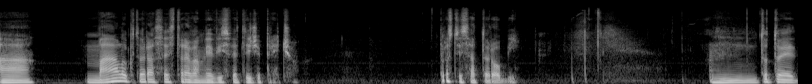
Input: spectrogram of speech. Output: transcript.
a málo ktorá sestra vám vie vysvetliť, že prečo. Proste sa to robí. Mm, toto je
